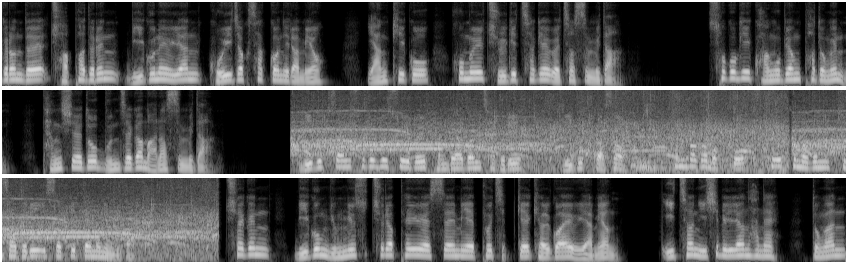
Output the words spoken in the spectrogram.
그런데 좌파들은 미군에 의한 고의적 사건이라며 양키고 홈을 줄기차게 외쳤습니다. 소고기 광우병 파동은 당시에도 문제가 많았습니다. 미국산 소고기 수입을 반대하던 차들이 미국 가서 햄버거 먹고 스테이크 먹은 기사들이 있었기 때문입니다. 최근 미국 육류 수출협회 USMEF 집계 결과에 의하면 2021년 한 해 동안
